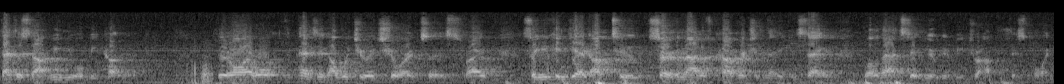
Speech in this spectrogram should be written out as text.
that does not mean you will be covered. There are, depending on what your insurance is, right? So you can get up to a certain amount of coverage and then you can say, well, that's it, you're going to be dropped at this point.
